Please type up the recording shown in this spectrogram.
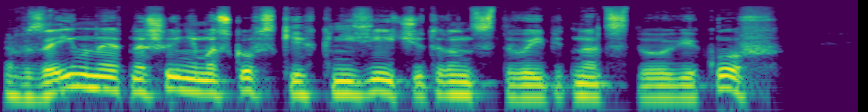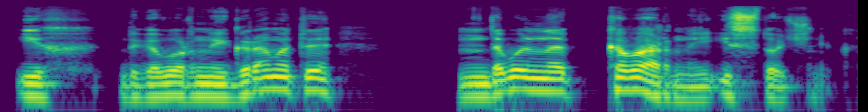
взаимные отношения московских князей XIV и XV веков, их договорные грамоты – довольно коварный источник.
